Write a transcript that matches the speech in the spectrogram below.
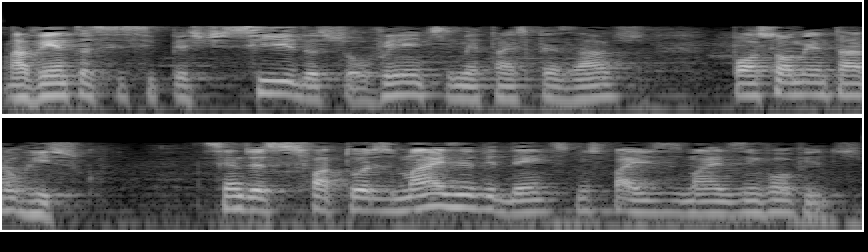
Aventa-se se pesticidas, solventes e metais pesados possam aumentar o risco, sendo esses fatores mais evidentes nos países mais desenvolvidos.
